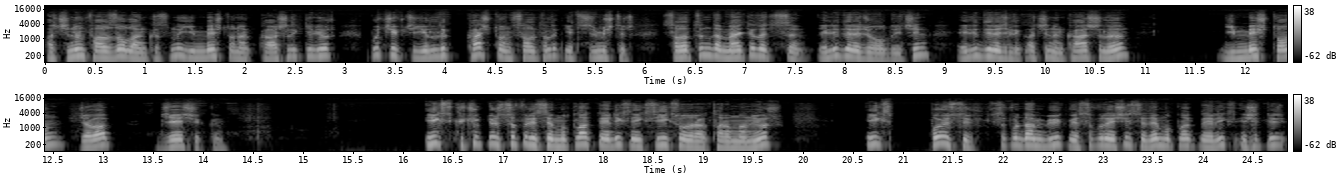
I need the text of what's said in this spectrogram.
Açının fazla olan kısmı 25 tona karşılık geliyor. Bu çiftçi yıllık kaç ton salatalık yetiştirmiştir? Salatın da merkez açısı 50 derece olduğu için 50 derecelik açının karşılığı 25 ton. Cevap C şıkkı. x küçüktür 0 ise mutlak değer x eksi x olarak tanımlanıyor. x pozitif sıfırdan büyük ve sıfıra eşitse de mutlak değer x eşittir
